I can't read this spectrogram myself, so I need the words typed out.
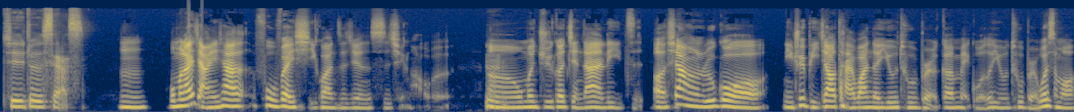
其实就是 SaaS。嗯，我们来讲一下付费习惯这件事情好了。嗯，嗯，我们举个简单的例子，呃，像如果你去比较台湾的 YouTuber 跟美国的 YouTuber，为什么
